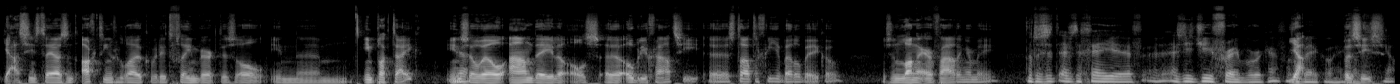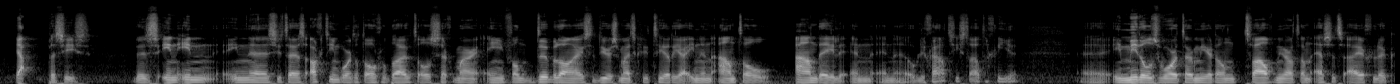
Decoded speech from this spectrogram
ja, sinds 2018 gebruiken we dit framework dus al in, um, in praktijk. In ja. zowel aandelen als uh, obligatiestrategieën uh, bij Robeco. Dus een lange ervaring ermee. Dat is het SDG, uh, SDG-framework hè, van ja, Robeco. Precies. Ja. ja. precies. Dus in, in, in uh, sinds 2018 wordt het al gebruikt als zeg maar, een van de belangrijkste duurzaamheidscriteria in een aantal aandelen en, en uh, obligatiestrategieën. Uh, inmiddels wordt er meer dan 12 miljard aan assets eigenlijk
